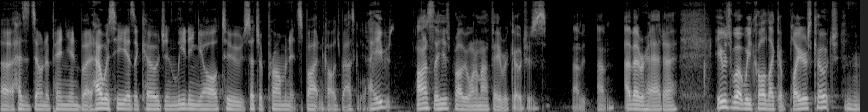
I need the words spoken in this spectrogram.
uh, has its own opinion. But how was he as a coach and leading y'all to such a prominent spot in college basketball? he honestly, he's probably one of my favorite coaches I've, um, I've ever had. Uh, he was what we called like a player's coach. Mm-hmm.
